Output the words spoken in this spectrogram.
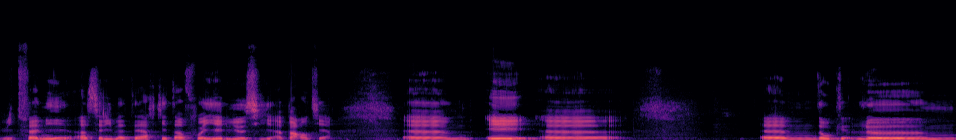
huit familles, un célibataire qui est un foyer lui aussi à part entière. Et donc, le,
